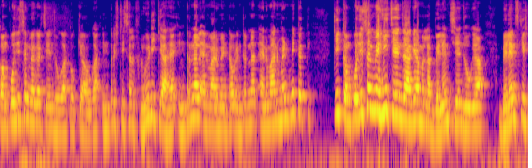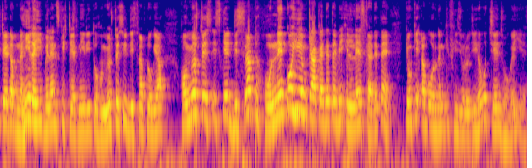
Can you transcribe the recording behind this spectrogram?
कंपोजिशन में अगर चेंज होगा तो क्या होगा? इंटरस्टिशियल फ्लूड ही क्या है? इंटरनल एनवायरमेंट है और इंटरनल एनवायरमेंट में की कंपोजिशन में ही चेंज आ गया मतलब बैलेंस चेंज हो गया। बैलेंस की स्टेट अब नहीं रही बैलेंस की स्टेट नहीं रही तो होम्योस्टेसिस डिस्टर्ब हो गया। होम्योस्टेसिस के डिस्टर्ब होने को ही हम क्या कह देते हैं? भी इलनेस कह देते हैं, क्योंकि अब ऑर्गन की फिजियोलॉजी है, वो चेंज हो गई है।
